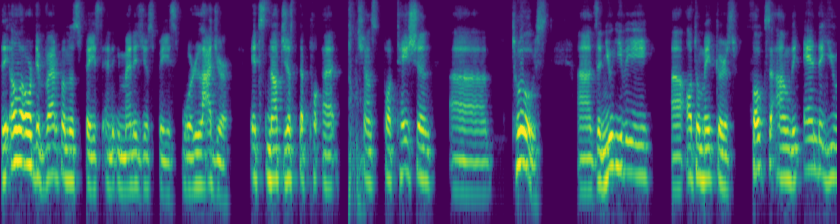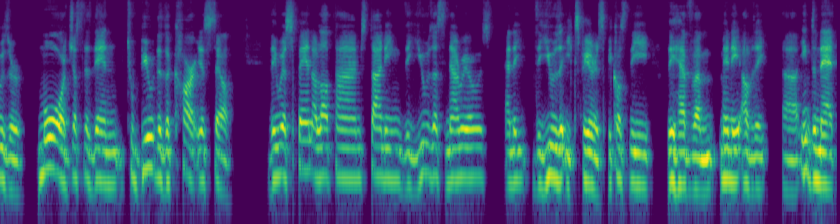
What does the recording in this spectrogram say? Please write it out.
The overall development space and managing space were larger. It's not just the uh, transportation uh, tools. the new EV automakers focus on the end user more just than to build the car itself they will spend a lot of time studying the user scenarios and the, the user experience because the, they have um, many of the uh, internet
